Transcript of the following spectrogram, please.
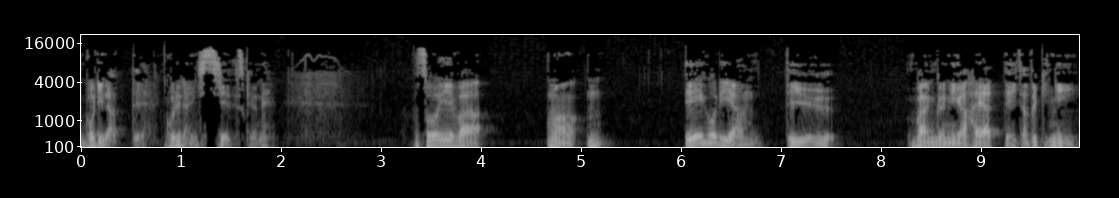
ゴリラってゴリラに失礼ですけどね。そういえばまあん？エーゴリアンっていう番組が流行っていた時に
